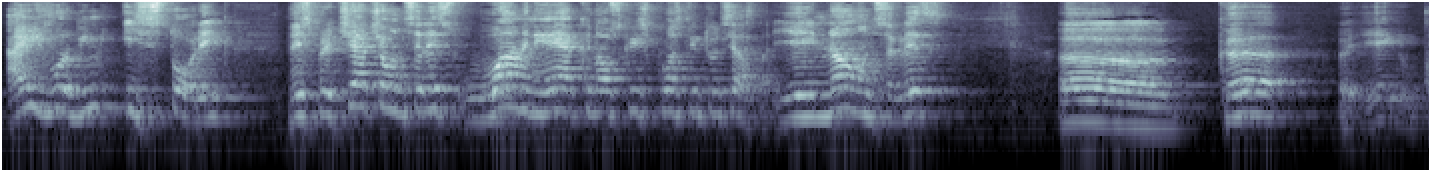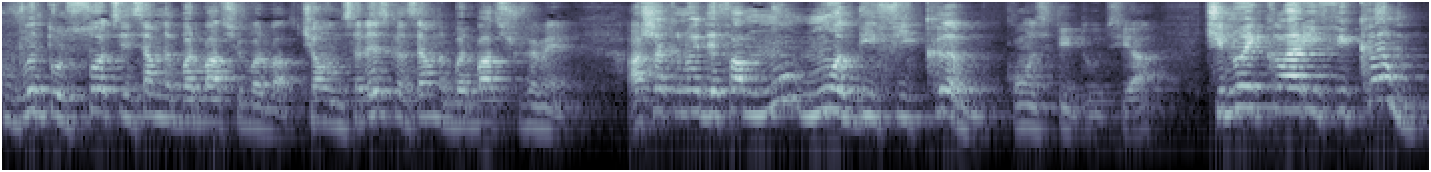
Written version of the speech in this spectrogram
aici vorbim istoric despre ceea ce au înțeles oamenii ăia când au scris Constituția asta. Ei n-au înțeles uh, că uh, cuvântul soț înseamnă bărbat și bărbat, ci au înțeles că înseamnă bărbat și femeie. Așa că noi, de fapt, nu modificăm Constituția, ci noi clarificăm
